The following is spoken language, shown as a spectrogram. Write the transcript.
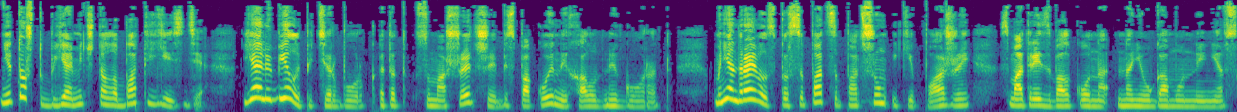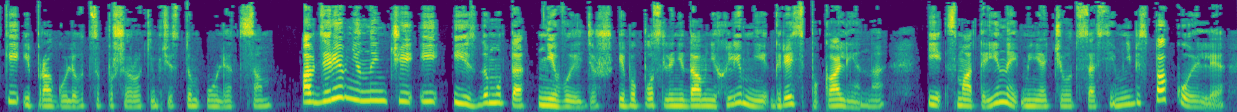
Не то чтобы я мечтала об отъезде. Я любила Петербург, этот сумасшедший, беспокойный холодный город. Мне нравилось просыпаться под шум экипажей, смотреть с балкона на неугомонный Невский и прогуливаться по широким чистым улицам. А в деревне нынче и из дому-то не выйдешь, ибо после недавних ливней грязь по колено. И смотрины меня чего-то совсем не беспокоили –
